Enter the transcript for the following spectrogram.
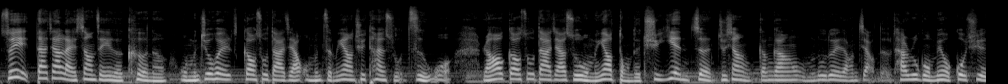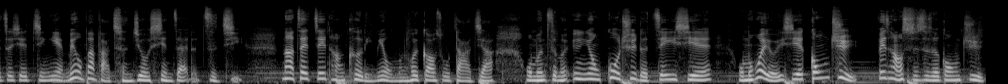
所以大家来上这个课呢，我们就会告诉大家我们怎么样去探索自我，然后告诉大家说我们要懂得去验证。就像刚刚我们陆队长讲的，他如果没有过去的这些经验，没有办法成就现在的自己。那在这堂课里面，我们会告诉大家我们怎么运用过去的这一些，我们会有一些工具，非常实质的工具，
